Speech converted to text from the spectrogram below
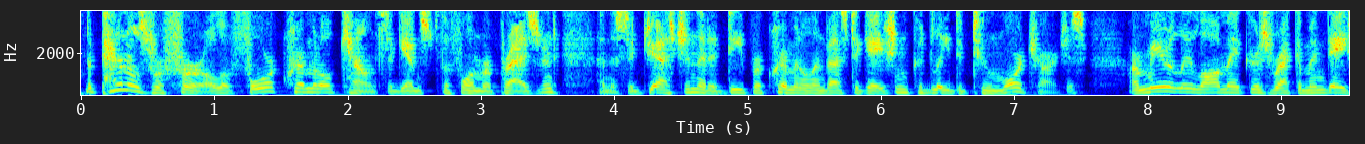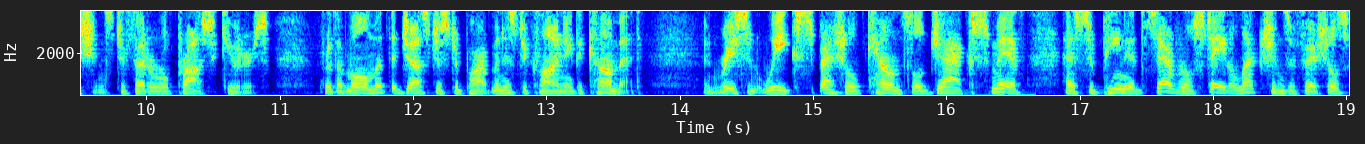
The panel's referral of four criminal counts against the former president and the suggestion that a deeper criminal investigation could lead to two more charges are merely lawmakers' recommendations to federal prosecutors. For the moment, the Justice Department is declining to comment. In recent weeks, special counsel Jack Smith has subpoenaed several state elections officials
